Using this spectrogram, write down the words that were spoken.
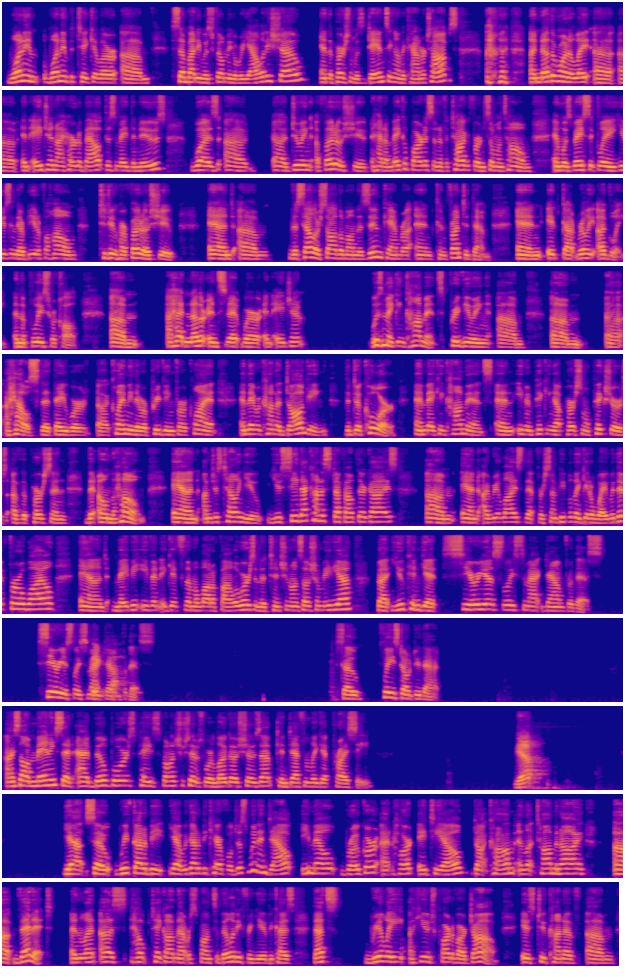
One in one in particular, um, somebody was filming a reality show, and the person was dancing on the countertops. Another one, a uh, uh, an agent I heard about, this made the news, was uh, uh, doing a photo shoot and had a makeup artist and a photographer in someone's home and was basically using their beautiful home to do her photo shoot. And um, the seller saw them on the Zoom camera and confronted them. And it got really ugly, and the police were called. Um, I had another incident where an agent was making comments previewing um, um, uh, a house that they were uh, claiming they were previewing for a client, and they were kind of dogging the decor and making comments and even picking up personal pictures of the person that owned the home. And I'm just telling you, you see that kind of stuff out there, guys. Um, and I realize that for some people, they get away with it for a while, and maybe even it gets them a lot of followers and attention on social media. But you can get seriously smacked down for this seriously smacked down for this. So please don't do that. I saw many said ad billboards, paid sponsorships where logo shows up can definitely get pricey. Yep. Yeah, so we've got to be yeah, we got to be careful. Just when in doubt, email broker at heartatl.com and let Tom and I uh, vet it and let us help take on that responsibility for you because that's really a huge part of our job is to kind of um,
